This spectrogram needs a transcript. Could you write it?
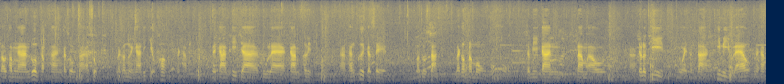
เราทำงานร่วมกับทางกระทรวงสาธารณสุข และก็หน่วยงานที่เกี่ยวข้องนะครับ ในการที่จะดูแลการผลิตทั้งพืชเกษตรปศุสัตว์ และก็ประมง จะมีการนำเอาเจ้าหน้าที่หน่วยต่างๆ ที่มีอยู่แล้วนะครับ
